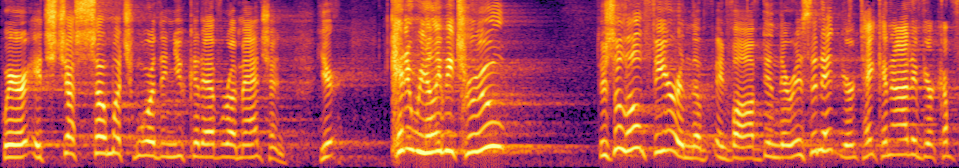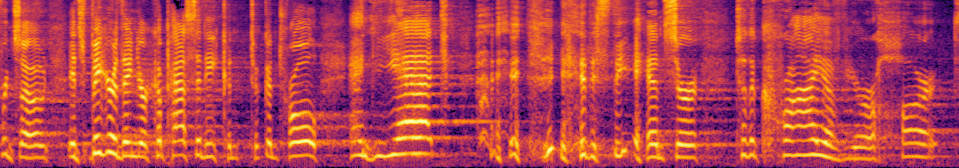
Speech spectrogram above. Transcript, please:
Where it's just so much more than you could ever imagine. You're, can it really be true? There's a little fear in the, involved in there, isn't it? You're taken out of your comfort zone. It's bigger than your capacity con- to control. And yet, it is the answer to the cry of your heart.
